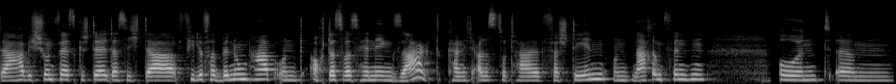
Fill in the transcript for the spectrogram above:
da habe ich schon festgestellt, dass ich da viele Verbindungen habe und auch das, was Henning sagt, kann ich alles total verstehen und nachempfinden. Und ähm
